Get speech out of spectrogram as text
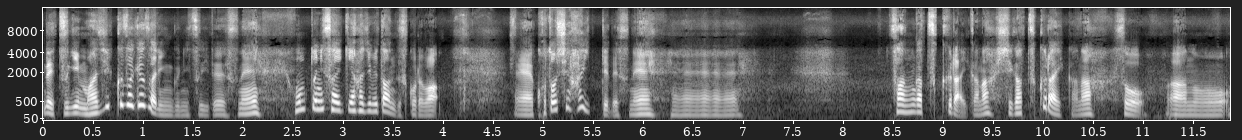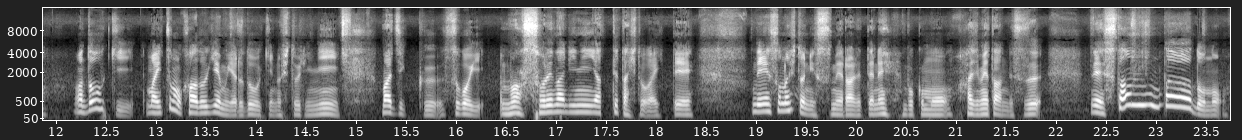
で、次、マジック・ザ・ギャザリングについてですね、本当に最近始めたんです、これは。えー、今年入ってですね、えー3月くらいかな ?4 月くらいかな？そう。あのまあ、同期、まあ、いつもカードゲームやる同期の一人に、マジックすごい、まあ、それなりにやってた人がいて、で、その人に勧められてね、僕も始めたんです。で、スタンダードの、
